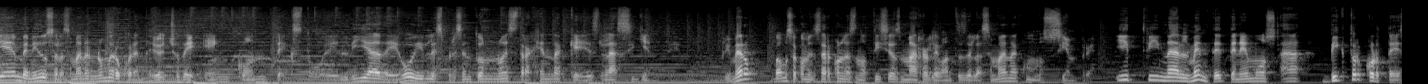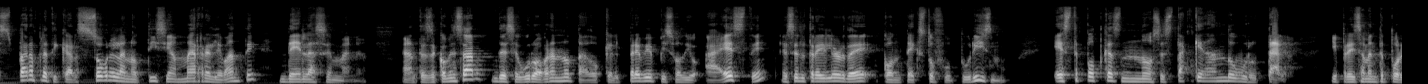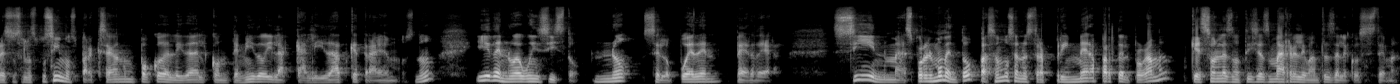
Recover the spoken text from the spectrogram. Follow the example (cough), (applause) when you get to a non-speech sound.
Bienvenidos a la semana número 48 de En Contexto. El día de hoy les presento nuestra agenda que es la siguiente. Primero, vamos a comenzar con las noticias más relevantes de la semana, como siempre. Y finalmente tenemos a Víctor Cortés para platicar sobre la noticia más relevante de la semana. Antes de comenzar, de seguro habrán notado que el previo episodio a este es el trailer de Contexto Futurismo. Este podcast nos está quedando brutal. Y precisamente por eso se los pusimos, para que se hagan un poco de la idea del contenido y la calidad que traemos, ¿no? Y de nuevo, insisto, no se lo pueden perder. Sin más por el momento, pasamos a nuestra primera parte del programa, que son las noticias más relevantes del ecosistema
